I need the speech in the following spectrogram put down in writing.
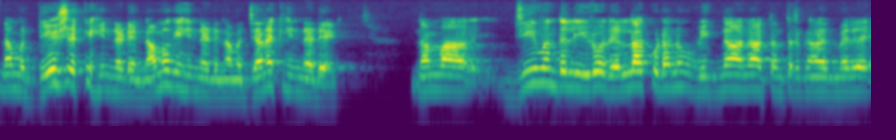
ನಮ್ಮ ದೇಶಕ್ಕೆ ಹಿನ್ನಡೆ ನಮಗೆ ಹಿನ್ನಡೆ ನಮ್ಮ ಜನಕ್ಕೆ ಹಿನ್ನಡೆ ನಮ್ಮ ಜೀವನದಲ್ಲಿ ಇರೋದೆಲ್ಲ ಕೂಡ ವಿಜ್ಞಾನ ತಂತ್ರಜ್ಞಾನದ ಮೇಲೆ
